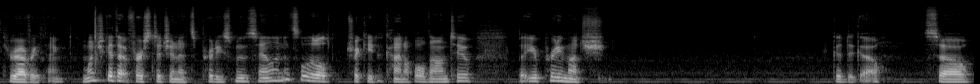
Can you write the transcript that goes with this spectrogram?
through everything. Once you get that first stitch in, it's pretty smooth sailing. It's a little tricky to kind of hold on to, but you're pretty much good to go. So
